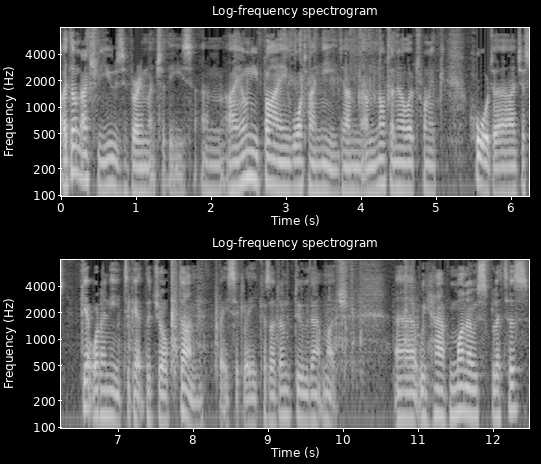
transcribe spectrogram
I don't actually use very much of these. Um, I only buy what I need. I'm, I'm not an electronic hoarder. I just get what I need to get the job done, basically, because I don't do that much. Uh, we have mono splitters.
